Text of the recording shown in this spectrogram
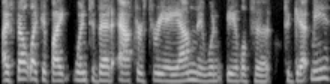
I felt like if I went to bed after 3 a.m., they wouldn't be able to to get me.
